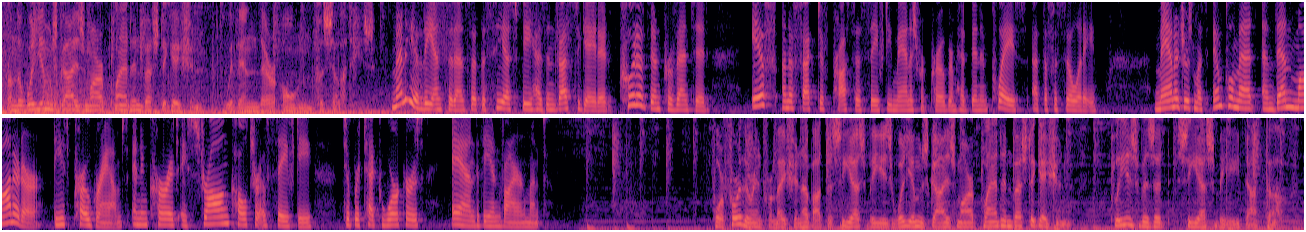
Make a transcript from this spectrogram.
from the Williams Geismar plant investigation within their own facilities. Many of the incidents that the CSB has investigated could have been prevented if an effective process safety management program had been in place at the facility. Managers must implement and then monitor these programs and encourage a strong culture of safety to protect workers and the environment. For further information about the CSB's Williams Geismar plant investigation, please visit csb.gov.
